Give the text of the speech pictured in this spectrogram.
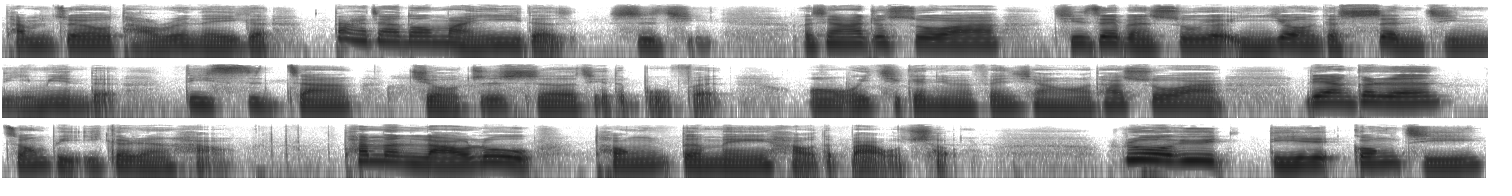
他们最后讨论了一个大家都满意的事情，而且他就说啊，其实这本书有引用一个圣经里面的第四章九至十二节的部分哦，我一起跟你们分享哦。他说啊，两个人总比一个人好。他们劳碌同得美好的报酬。若遇敌攻击，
